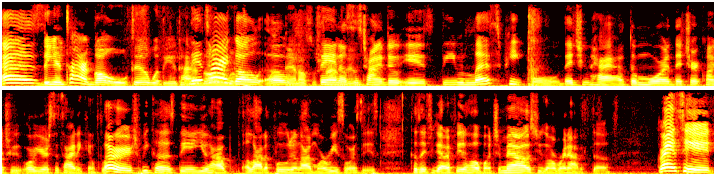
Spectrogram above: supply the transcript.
as the entire goal, tell what the entire the entire goal what of Thanos, was Thanos, trying is trying to do is the less people that you have, the more that your country or your society can flourish because then you have a lot of food and a lot more resources. Because if you got to feed a whole bunch of mouths, you're to run out of stuff. Granted,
